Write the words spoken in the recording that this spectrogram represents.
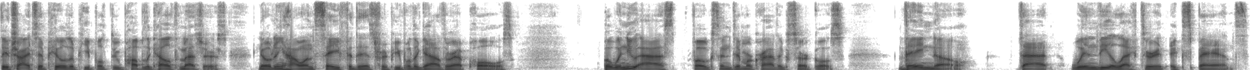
They try to appeal to people through public health measures, noting how unsafe it is for people to gather at polls. But when you ask folks in Democratic circles, they know that when the electorate expands,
